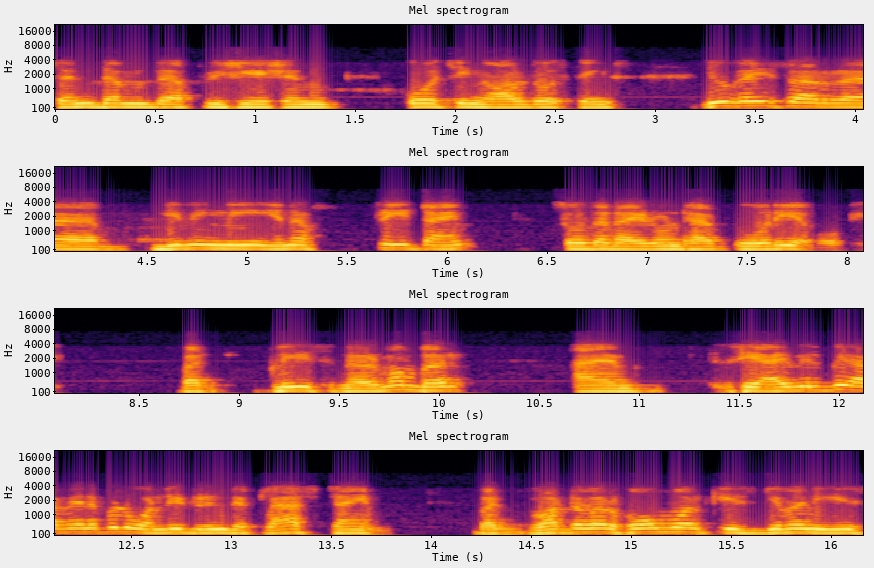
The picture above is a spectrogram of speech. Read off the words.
send them the appreciation coaching all those things. You guys are uh, giving me enough free time so that i don't have to worry about it. But please remember i am see i will be available only during the class time. But whatever homework is given is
